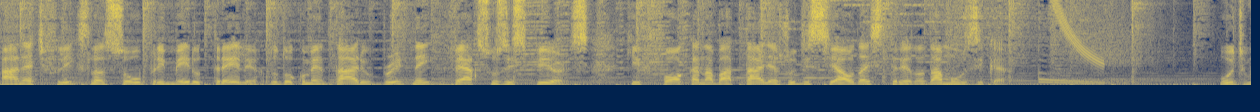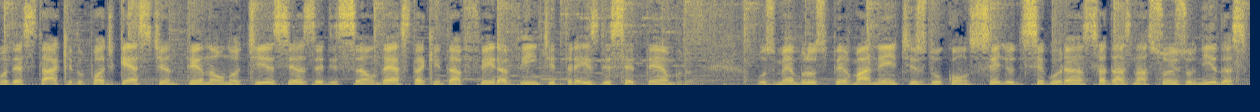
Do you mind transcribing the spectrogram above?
a Netflix lançou o primeiro trailer do documentário Britney vs Spears, que foca na batalha judicial da estrela da música. Último destaque do podcast Antena 1 Notícias, edição desta quinta-feira, 23 de setembro. Os membros permanentes do Conselho de Segurança das Nações Unidas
